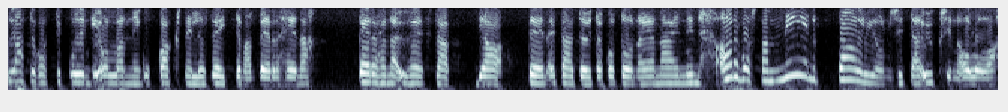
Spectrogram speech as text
Lähtökohtaisesti kuitenkin ollaan niin kuin 247 perheenä, perheenä yhdeksä ja teen etätöitä kotona ja näin, niin arvostan niin paljon sitä yksinoloa,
